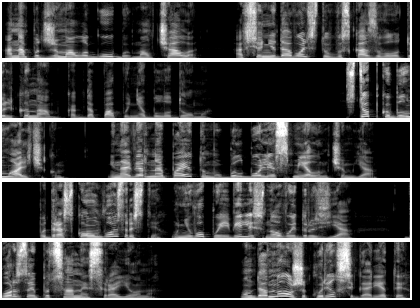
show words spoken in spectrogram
Она поджимала губы, молчала, а все недовольство высказывала только нам, когда папы не было дома. Степка был мальчиком, и, наверное, поэтому был более смелым, чем я. В подростковом возрасте у него появились новые друзья – борзые пацаны с района. Он давно уже курил сигареты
